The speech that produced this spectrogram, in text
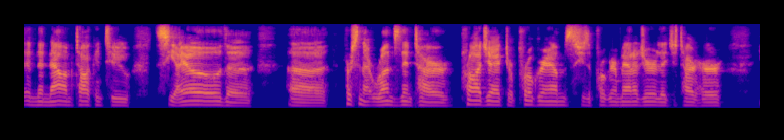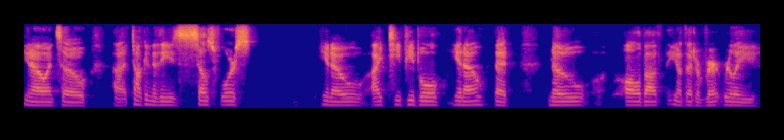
and then now I'm talking to the CIO, the uh, person that runs the entire project or programs. She's a program manager. They just hired her, you know, and so uh, talking to these Salesforce, you know, IT people, you know, that know all about, you know, that are very, really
